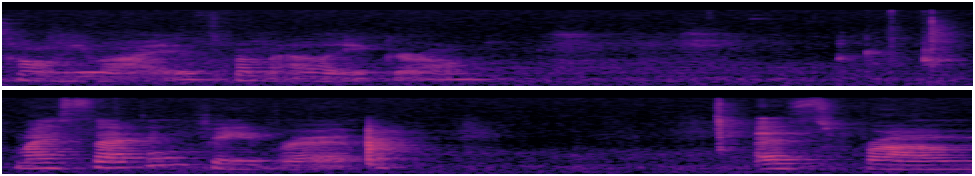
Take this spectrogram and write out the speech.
Tell Me Lies from LA Girl. My second favorite is from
